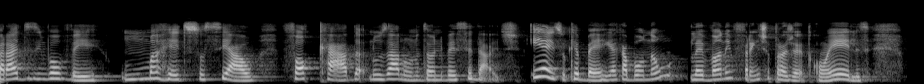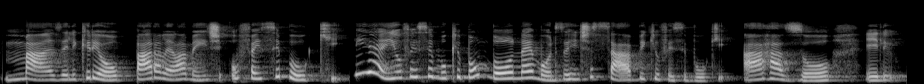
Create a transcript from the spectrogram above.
para desenvolver uma rede social focada nos alunos da universidade. E aí, Zuckerberg acabou não levando em frente o projeto com eles, mas ele criou paralelamente o Facebook. E aí, o Facebook bombou, né, amores? A gente sabe que o Facebook arrasou, ele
